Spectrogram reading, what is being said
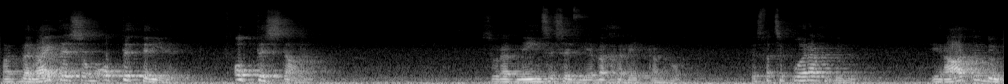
Wat bereid is om op te tree, op te staan sodat mense se lewe gered kan word. Dis wat Sipora gedoen het. Die raad toe doen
